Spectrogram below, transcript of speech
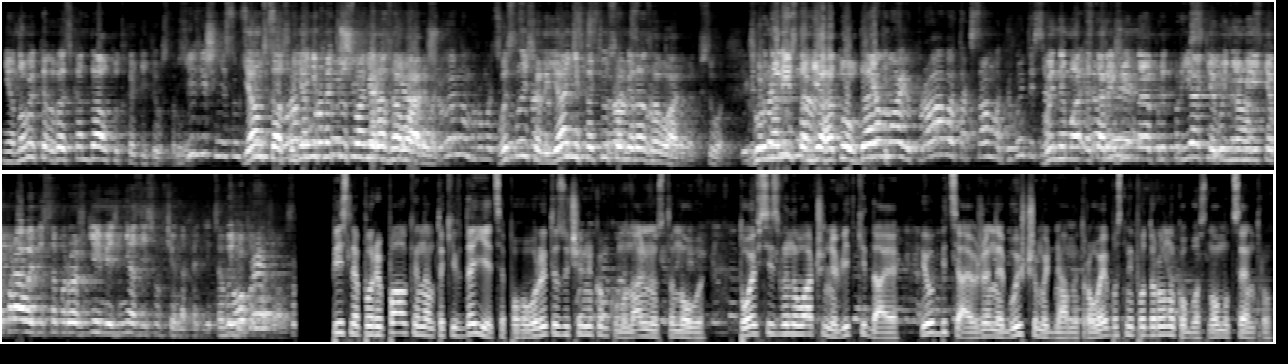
Не, ну вы, вы скандал тут хотите устроить. Є рішення Сумської Я вам сказал, міської что я ради не про хочу те, с що вами я є разговаривать. членом Вы громадської слышали? експертної Я не комісії хочу с вами транспорту. разговаривать. Все. І, Журналистам відповідно, я готов дать. Я маю право так само дивитися. Вы не ма- як это ви режимное предприятие, вы не міський имеете транспорт. права без сопровождения без меня здесь вообще находиться. Выйдите, Добре. пожалуйста. Після перепалки нам таки вдається поговорити з очільником комунальної установи. Той всі звинувачення відкидає і обіцяє вже найближчими днями тролейбусний подарунок обласному центру.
